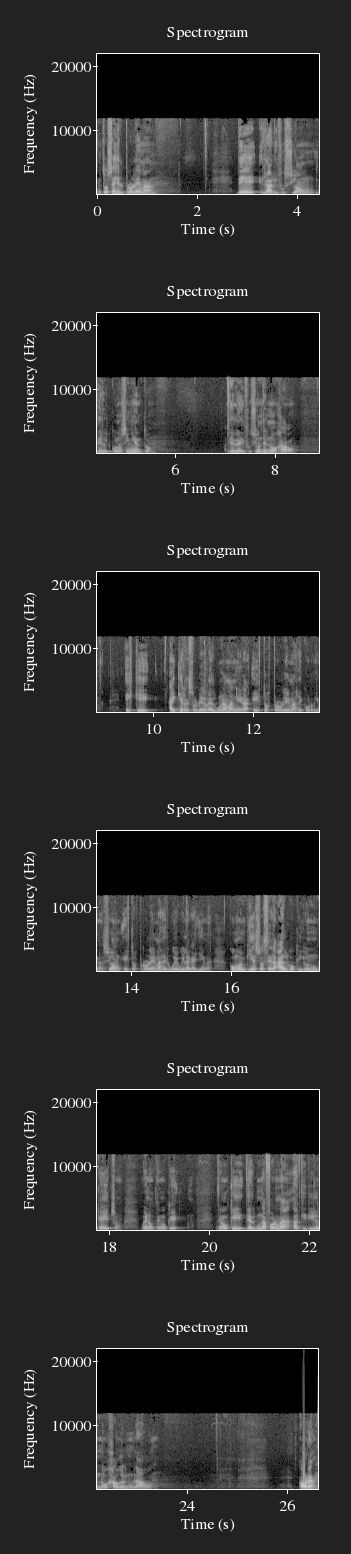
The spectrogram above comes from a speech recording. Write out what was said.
Entonces, el problema de la difusión del conocimiento, de la difusión del know-how, es que hay que resolver de alguna manera estos problemas de coordinación, estos problemas del huevo y la gallina. ¿Cómo empiezo a hacer algo que yo nunca he hecho? Bueno, tengo que, tengo que de alguna forma adquirir el know-how de algún lado. Ahora,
